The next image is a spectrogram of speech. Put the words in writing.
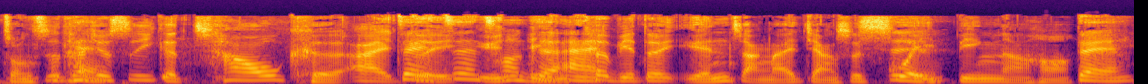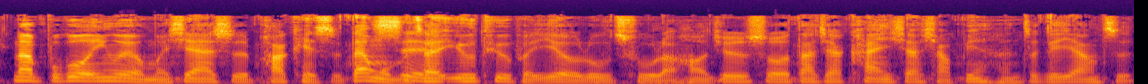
总之，它就是一个超可爱。对，云林特别对园长来讲是贵宾了哈。对。那不过，因为我们现在是 Podcast，但我们在 YouTube 也有露出了哈。就是说，大家看一下小变恒这个样子，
